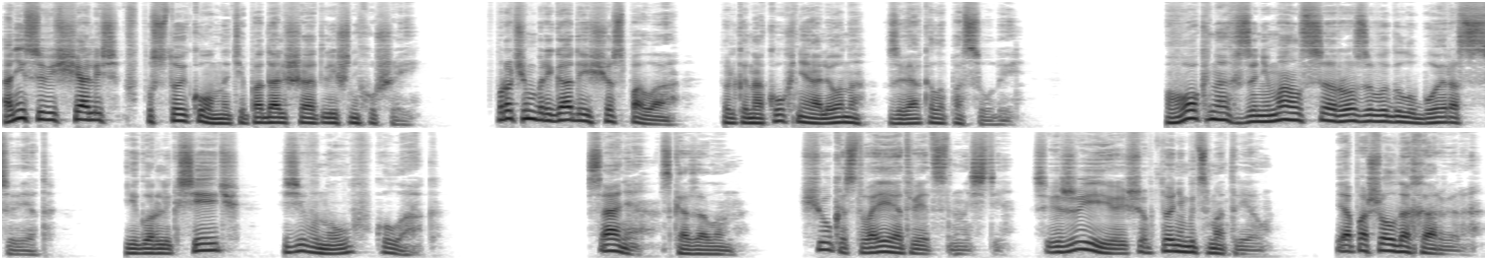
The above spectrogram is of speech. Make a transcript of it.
Они совещались в пустой комнате, подальше от лишних ушей. Впрочем, бригада еще спала, только на кухне Алена звякала посудой. В окнах занимался розово-голубой рассвет. Егор Алексеевич зевнул в кулак. «Саня», — сказал он, — «щука с твоей ответственности. Свяжи ее, и чтоб кто-нибудь смотрел. Я пошел до Харвера.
